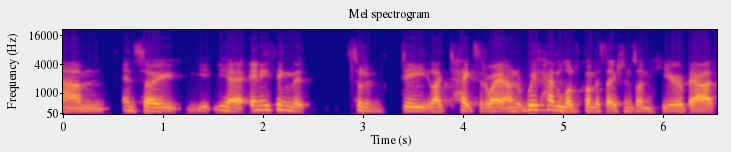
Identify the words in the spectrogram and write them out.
um, and so yeah anything that sort of de like takes it away. And we've had a lot of conversations on here about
